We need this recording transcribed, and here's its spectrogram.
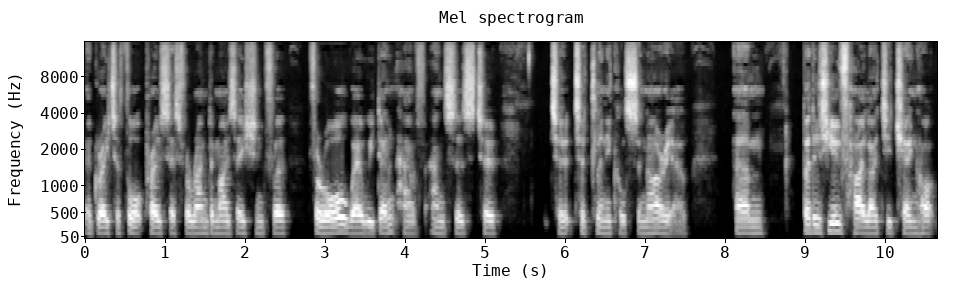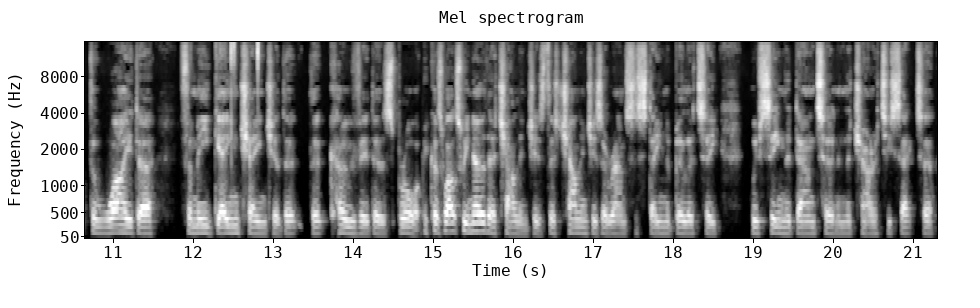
a greater thought process for randomization for for all where we don't have answers to to, to clinical scenario. Um, but as you've highlighted, Cheng Hock, the wider, for me, game changer that, that COVID has brought, because whilst we know there are challenges, there's challenges around sustainability. We've seen the downturn in the charity sector.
